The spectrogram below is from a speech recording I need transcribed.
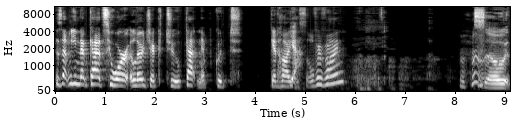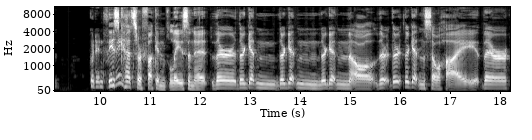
Does that mean that cats who are allergic to catnip could get high yeah. on Silvervine? Mm-hmm. So good information. These cats are fucking blazing it. They're they're getting they're getting they're getting all they're they're they're getting so high. They're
